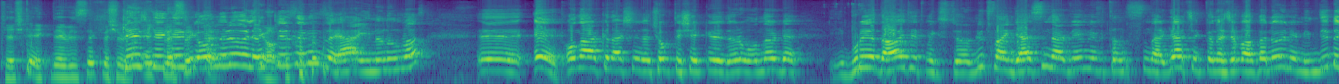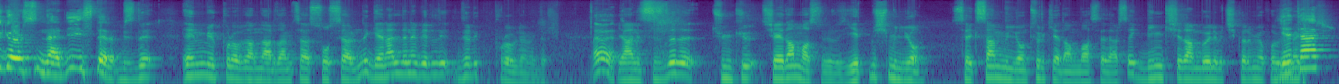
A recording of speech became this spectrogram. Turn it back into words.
keşke ekleyebilsek de şöyle keşke eklesek keşke de. onları öyle Yok. ekleseniz de ya inanılmaz. E, evet ona arkadaşlara da çok teşekkür ediyorum. Onları da buraya davet etmek istiyorum. Lütfen gelsinler benimle bir tanışsınlar. Gerçekten acaba ben öyle miyim diye de görsünler diye isterim. Bizde en büyük problemlerden bir tanesi sosyal bilimde genellenebilirlik problemidir. Evet. Yani sizde de çünkü şeyden bahsediyoruz. 70 milyon, 80 milyon Türkiye'den bahsedersek 1000 kişiden böyle bir çıkarım yapabilmek Yeter.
